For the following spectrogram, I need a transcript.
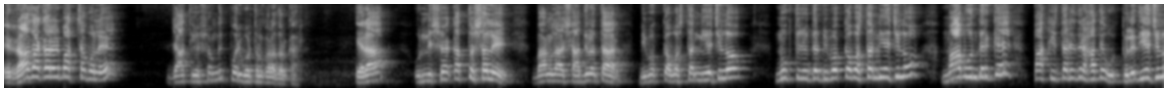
রাজাকারের বাচ্চা বলে জাতীয় সংগীত পরিবর্তন করা দরকার। এরা উনিশশো একাত্তর সালে বাংলার স্বাধীনতার বিপক্ষ অবস্থান নিয়েছিল, মুক্তিযুদ্ধের বিপক্ষ অবস্থান নিয়েছিল, মা বোনদেরকে পাকিস্তানিদের হাতে তুলে দিয়েছিল,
